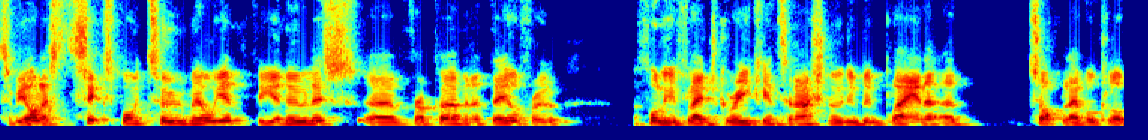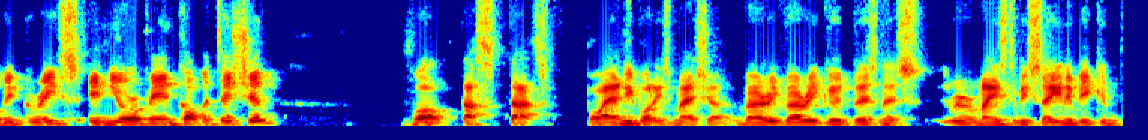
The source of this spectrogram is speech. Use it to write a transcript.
to be honest, six point two million for Giannoulis uh, for a permanent deal for a fully fledged Greek international who'd been playing at a top level club in Greece in European competition. Well, that's that's by anybody's measure, very, very good business. It remains to be seen if he can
